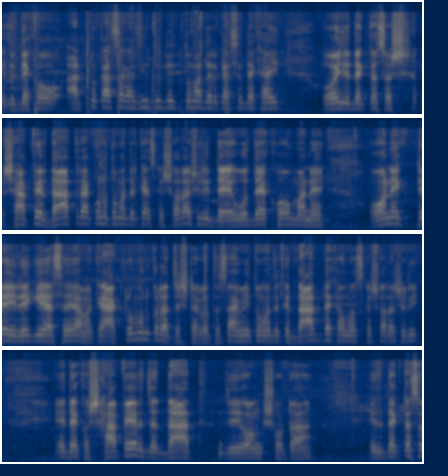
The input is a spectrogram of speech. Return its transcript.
এই যে দেখো, আর একটু কাছাকাছি যদি তোমাদের কাছে দেখাই, ওই যে দেখতেছো সাপের দাঁতরা কোনো তোমাদের কাছে সরাসরি দেয়। ও দেখো মানে অনেকটাই রেগে আছে, আমাকে আক্রমণ করার চেষ্টা করতেছে। আমি তোমাদেরকে দাঁত দেখাবো আজকে সরাসরি। এ দেখো, সাপের যে দাঁত যে অংশটা, এই যে দেখতেছো,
